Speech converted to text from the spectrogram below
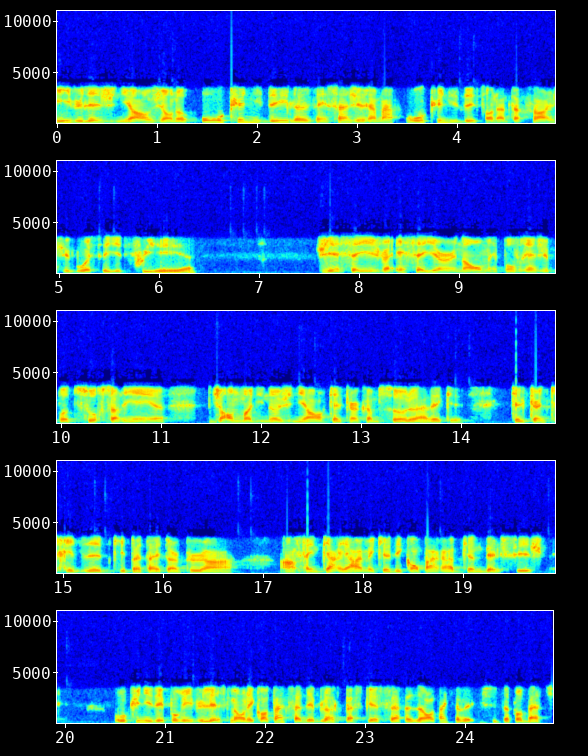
Yves Junior, j'en ai aucune idée, là, Vincent, j'ai vraiment aucune idée de son adversaire. J'ai beau essayer de fouiller. Euh, j'ai essayé, je vais essayer un nom, mais pour vrai, j'ai pas de source, rien. Euh, John Molina Junior, quelqu'un comme ça, avec euh, quelqu'un de crédible qui est peut-être un peu en, fin de carrière, mais qui a des comparables, qui a une belle fiche. Aucune idée pour Yves mais on est content que ça débloque parce que ça faisait longtemps qu'il ne s'était pas battu.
